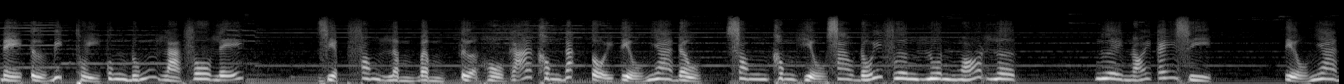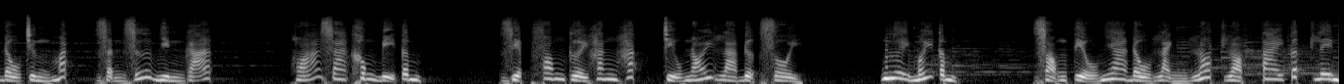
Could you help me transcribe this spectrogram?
Đệ tử Bích Thủy Cung đúng là vô lễ. Diệp Phong lầm bầm tựa hồ gã không đắc tội tiểu nha đầu, song không hiểu sao đối phương luôn ngó lơ. Ngươi nói cái gì? Tiểu nha đầu trừng mắt giận dữ nhìn gã. Hóa ra không bị tâm. Diệp Phong cười hăng hắc, chịu nói là được rồi. Ngươi mới tâm. Giọng tiểu nha đầu lạnh lót lọt tai cất lên.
